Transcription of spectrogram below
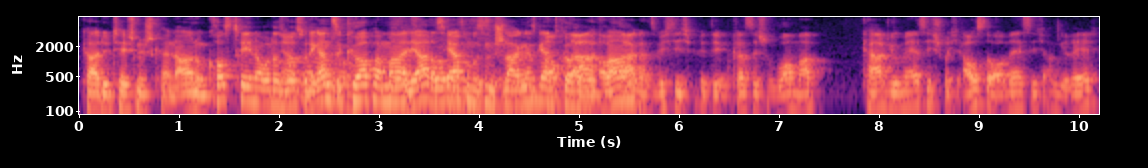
kardiotechnisch, keine Ahnung, Crosstrainer oder sowas, Ja, wo der ganze. Körper mal, ja, das Herz so ein muss schlagen, das ganze auch Körper da, wird auch warm. da ganz wichtig mit dem klassischen Warm-up, kardiomäßig, sprich ausdauermäßig am Gerät.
